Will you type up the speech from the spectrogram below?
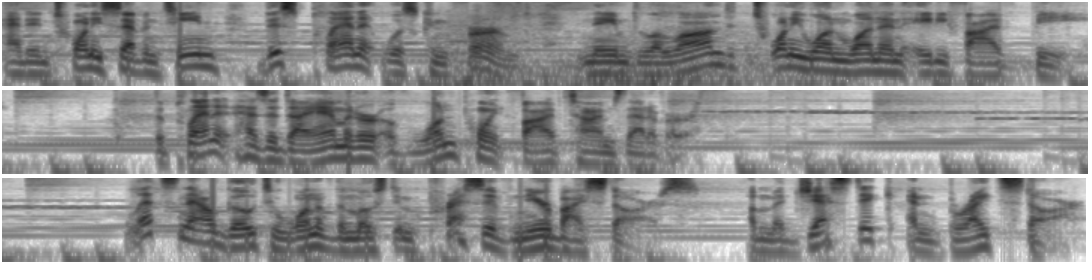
And in 2017, this planet was confirmed, named Lalande 21185b. The planet has a diameter of 1.5 times that of Earth. Let's now go to one of the most impressive nearby stars, a majestic and bright star.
